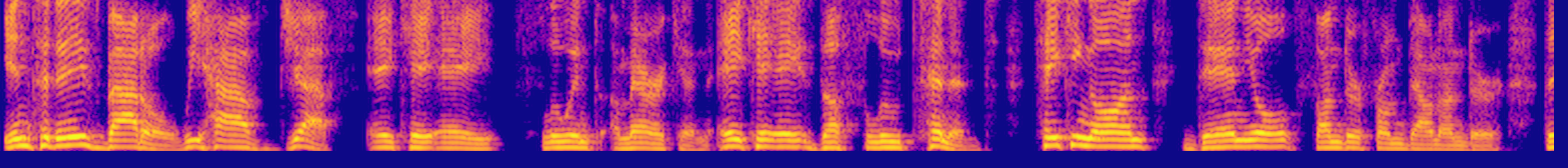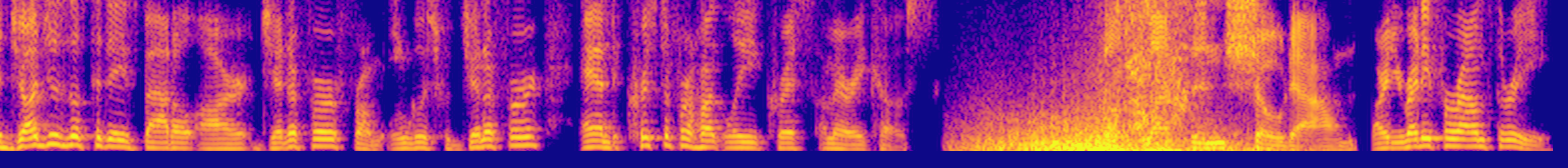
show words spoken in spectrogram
In today's battle, we have Geoff, aka Fluent American, aka the Flutenant, taking on Daniel Thunder from Down Under. The judges of today's battle are Jennifer from English with Jennifer and Christopher Huntley, Chris Americos. The lesson showdown. Are you ready for round three?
